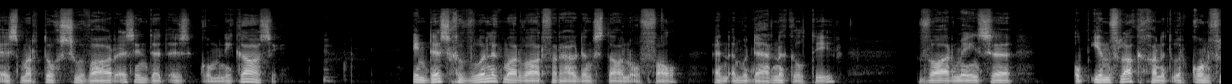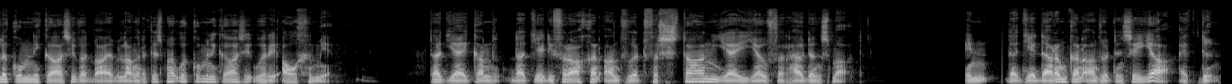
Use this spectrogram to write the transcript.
is maar tog so waar is en dit is kommunikasie. En dis gewoonlik maar waar verhoudings staan of val in 'n moderne kultuur waar mense op een vlak gaan dit oor konflikkommunikasie wat baie belangrik is, maar ook kommunikasie oor die algemeen. Dat jy kan dat jy die vraag kan antwoord, verstaan jy jou verhoudingsmaat? en dat jy daarom kan antwoord en sê ja, ek doen.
